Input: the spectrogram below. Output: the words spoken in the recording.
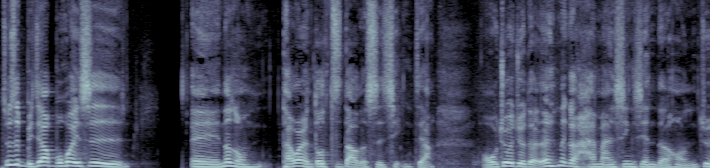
就是比较不会是，诶那种台湾人都知道的事情。这样，我就会觉得，哎，那个还蛮新鲜的哈。就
